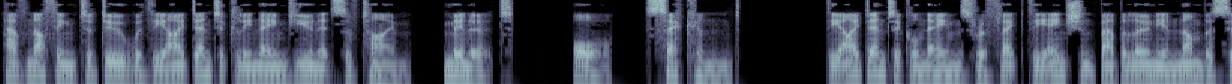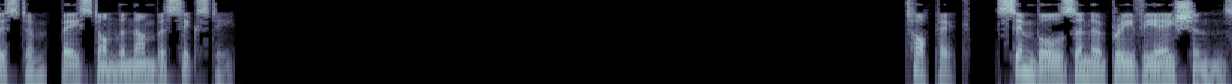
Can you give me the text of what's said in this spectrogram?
have nothing to do with the identically named units of time, minute or second. The identical names reflect the ancient Babylonian number system, based on the number 60. Symbols and abbreviations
